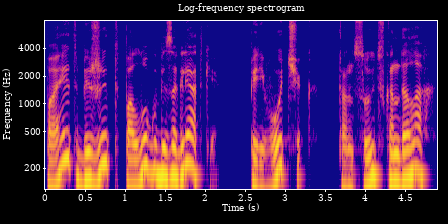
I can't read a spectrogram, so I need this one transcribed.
Поэт бежит по логу без оглядки. Переводчик танцует в кандалах.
